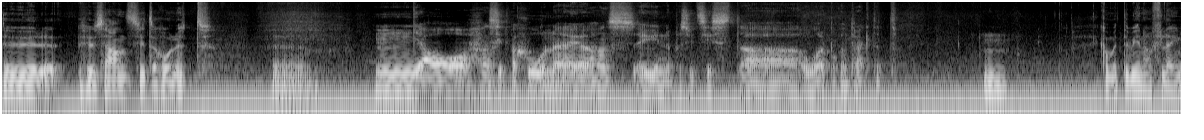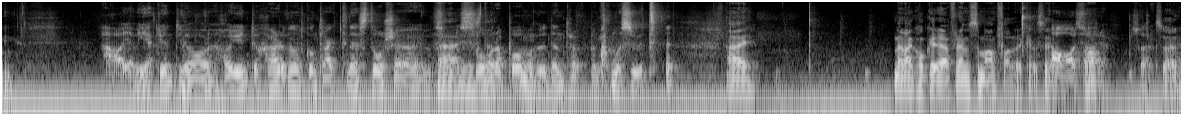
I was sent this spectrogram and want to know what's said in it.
Hur, hur ser hans situation ut? Mm, ja, hans situation är ju, han är ju inne på sitt sista år på kontraktet. Det kommer inte bli någon förlängning. Ja, jag vet ju inte. Jag har ju inte själv något kontrakt till nästa år så jag just svara det. på Mm. hur den truppen kommer att se ut. Nej. Men han konkurrerar främst som anfallare kan jag säga. ja, så är det. Så är det. Så är det.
